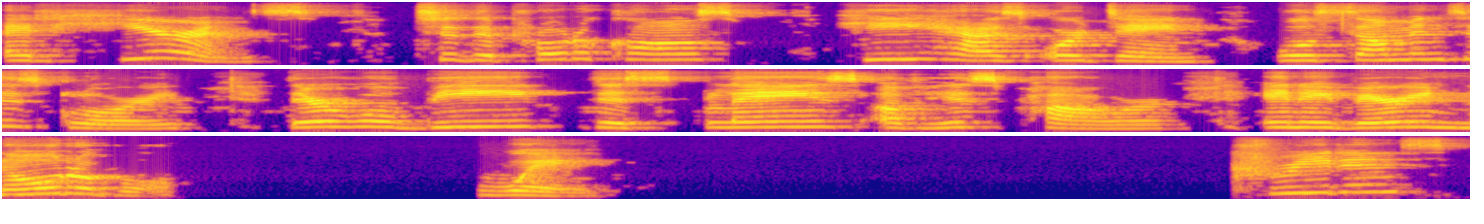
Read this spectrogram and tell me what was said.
Adherence to the protocols he has ordained will summons his glory. There will be displays of his power in a very notable way. Credence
